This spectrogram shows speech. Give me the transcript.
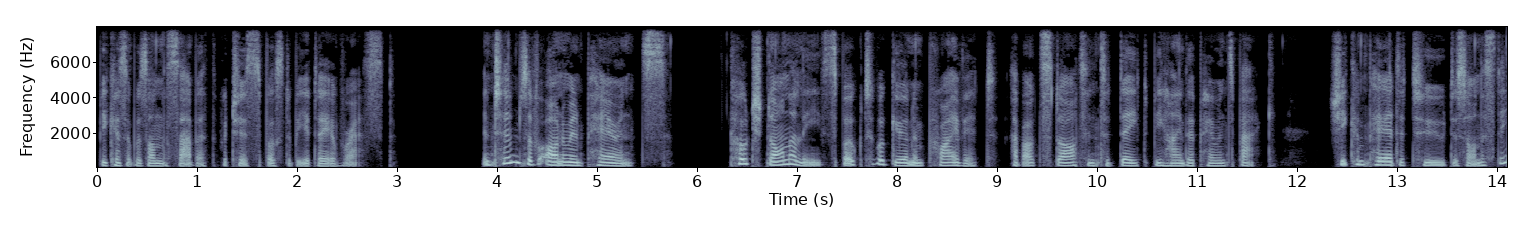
because it was on the Sabbath, which is supposed to be a day of rest. In terms of honoring parents, Coach Donnelly spoke to a girl in private about starting to date behind her parents' back. She compared it to dishonesty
